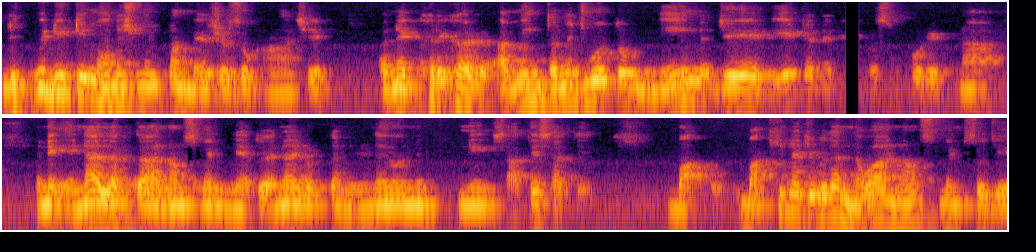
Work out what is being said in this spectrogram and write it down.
લિક્વિડિટી મેનેજમેન્ટના મેજર્સો ઘણા છે અને ખરેખર આઈ મીન તમે જુઓ તો મેઇન જે રેટ અને રિવર્સ રેટના અને એના લગતા અનાઉન્સમેન્ટને તો એના લગતા નિર્ણયોની સાથે સાથે બાકીના જે બધા નવા અનાઉન્સમેન્ટ્સો જે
